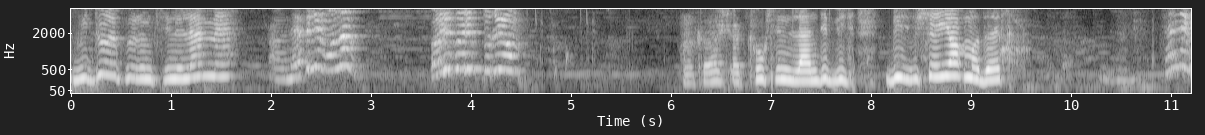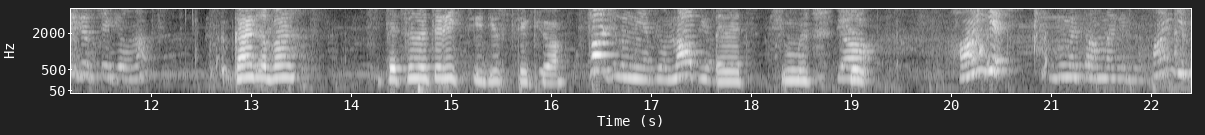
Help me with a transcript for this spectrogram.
video yapıyorum sinirlenme. Ya ne bileyim oğlum. Öyle böyle duruyorum. Arkadaşlar çok sinirlendi. Biz biz bir şey yapmadık. Kanka ben Petrometer X videosu çekiyor. Kutu açılımını yapıyorsun. Ne yapıyorsun? Evet. Şimdi Ya. şu Hangi bu mesajına geliyor? Hangi?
